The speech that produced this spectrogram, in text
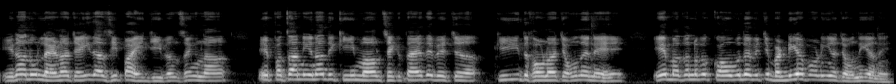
ਇਹਨਾਂ ਨੂੰ ਲੈਣਾ ਚਾਹੀਦਾ ਸੀ ਭਾਈ ਜੀਵਨ ਸਿੰਘ ਨਾਂ। ਇਹ ਪਤਾ ਨਹੀਂ ਇਹਨਾਂ ਦੀ ਕੀ ਮਾਨਸਿਕਤਾ ਇਹਦੇ ਵਿੱਚ ਕੀ ਦਿਖਾਉਣਾ ਚਾਹੁੰਦੇ ਨੇ ਇਹ। ਇਹ ਮਤਲਬ ਕੌਮ ਦੇ ਵਿੱਚ ਵੰਡੀਆਂ ਪਾਉਣੀਆਂ ਚਾਹੁੰਦੀਆਂ ਨੇ।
